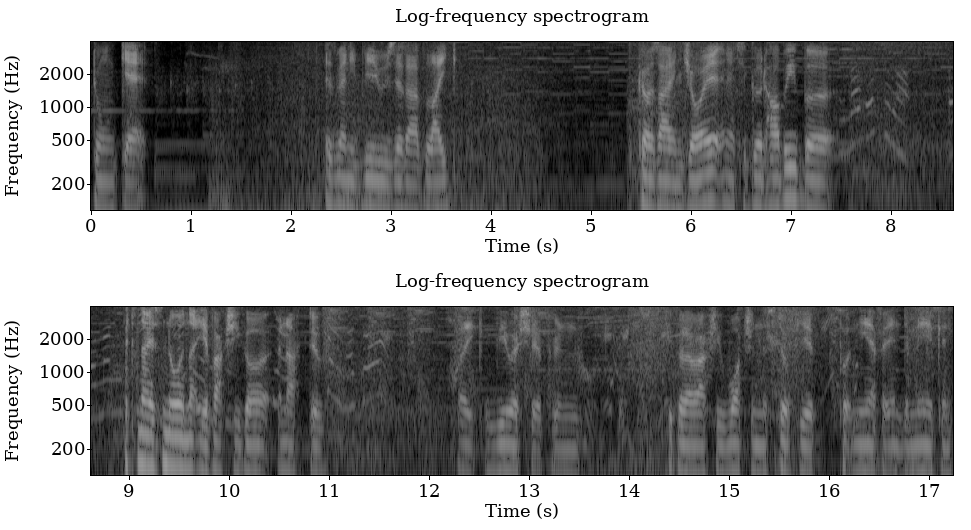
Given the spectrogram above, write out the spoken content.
don't get as many views as I'd like. Because I enjoy it and it's a good hobby, but it's nice knowing that you've actually got an active like viewership and people are actually watching the stuff you're putting the effort into making.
